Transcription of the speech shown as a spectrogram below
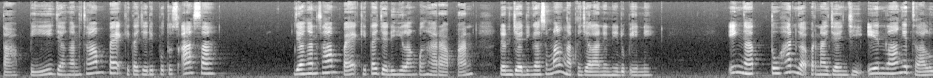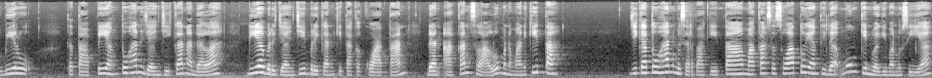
tapi jangan sampai kita jadi putus asa. Jangan sampai kita jadi hilang pengharapan dan jadi gak semangat ngejalanin hidup ini. Ingat, Tuhan gak pernah janjiin langit selalu biru. Tetapi yang Tuhan janjikan adalah dia berjanji berikan kita kekuatan dan akan selalu menemani kita. Jika Tuhan beserta kita, maka sesuatu yang tidak mungkin bagi manusia,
